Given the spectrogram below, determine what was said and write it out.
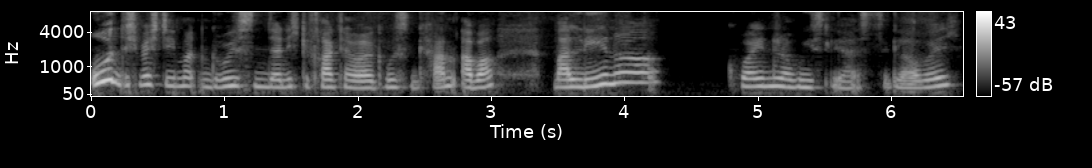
Und ich möchte jemanden grüßen, der nicht gefragt hat, ob er grüßen kann. Aber Marlene Granger Weasley heißt sie, glaube ich.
